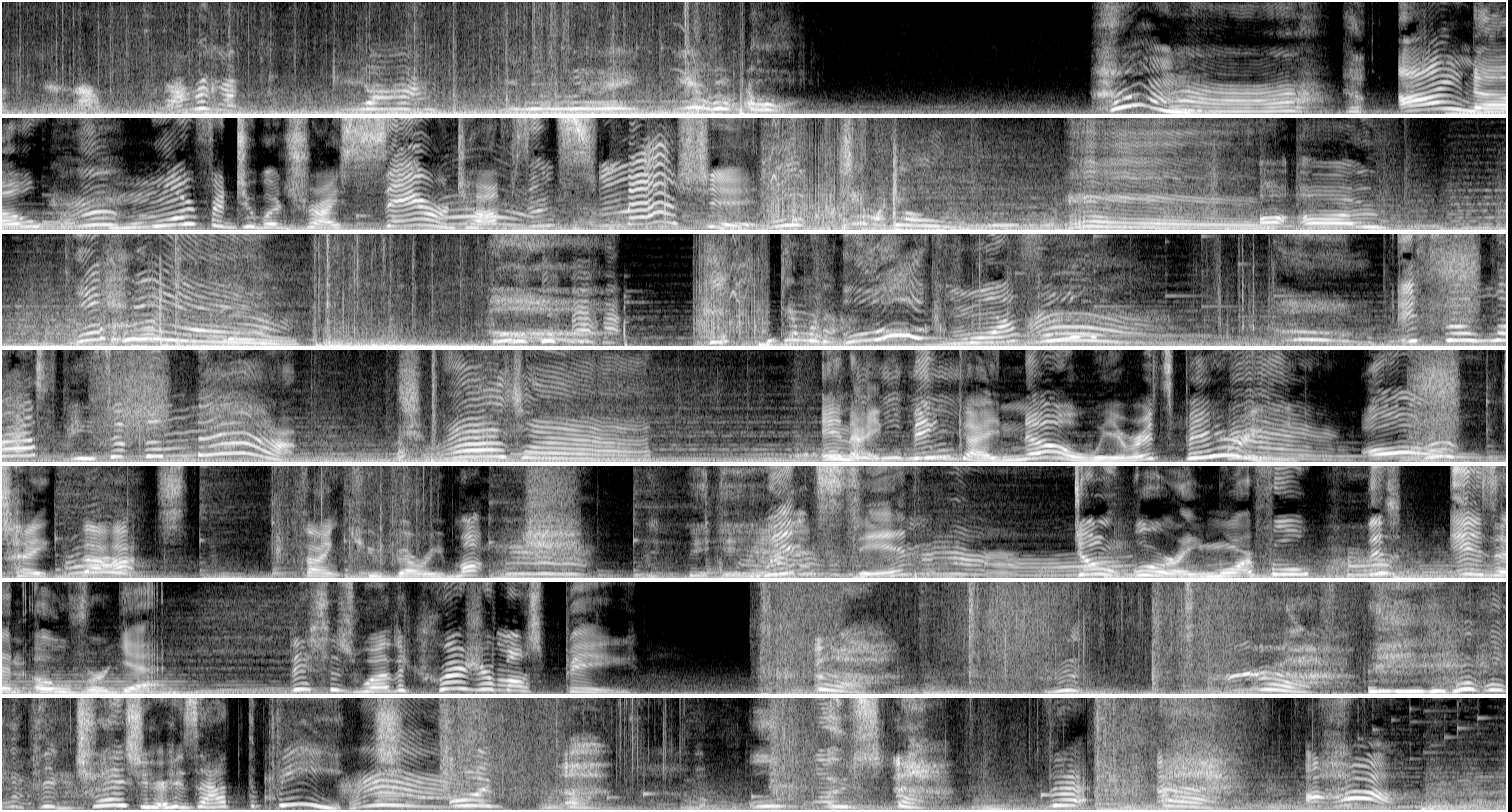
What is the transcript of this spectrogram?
Hmm. I know. Morph into a Triceratops and smash it. Uh-oh. Woohoo! Look, Morphle! It's the last piece of the map. Treasure! And I think I know where it's buried. Oh, take that. Thank you very much. Winston, Don't worry, Morphle. This isn't over yet. This is where the treasure must be. the treasure is at the beach. I'm uh, almost uh, there. Uh, aha!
